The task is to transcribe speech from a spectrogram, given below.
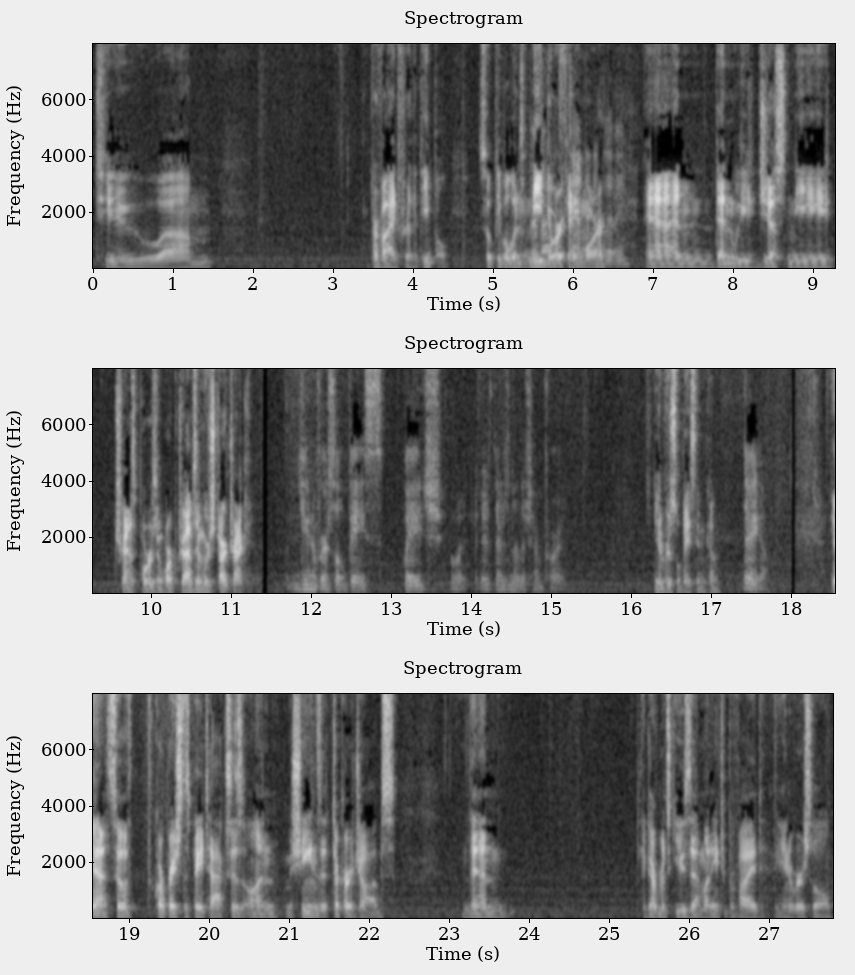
to um, provide for the people. So people wouldn't need to work anymore. And then we just need transporters and warp drives, and we're Star Trek. Universal base wage. What, is, there's another term for it. Universal base income. There you go. Yeah, so if the corporations pay taxes on machines that took our jobs, then the governments can use that money to provide a universal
